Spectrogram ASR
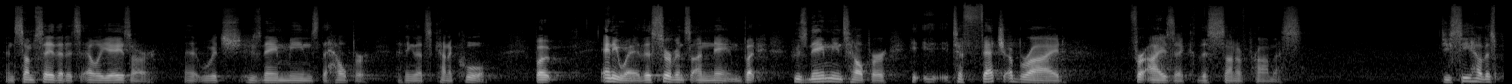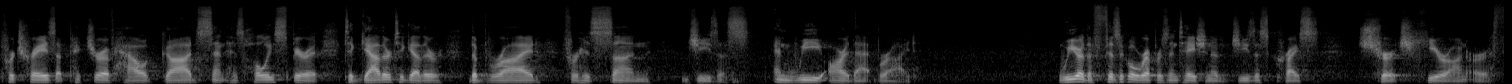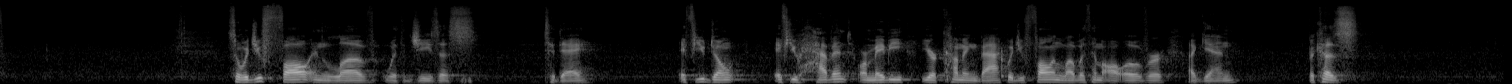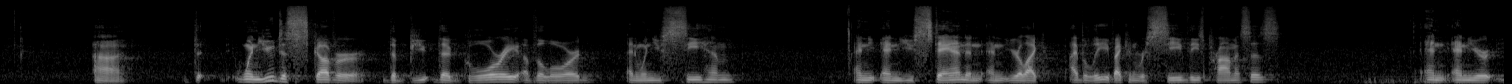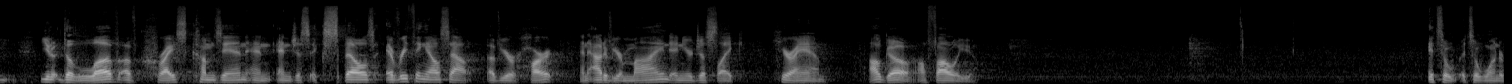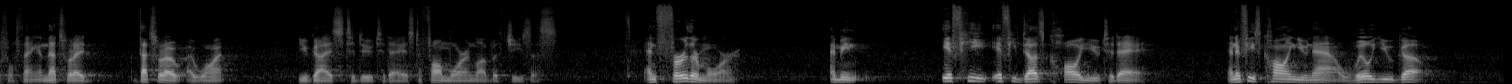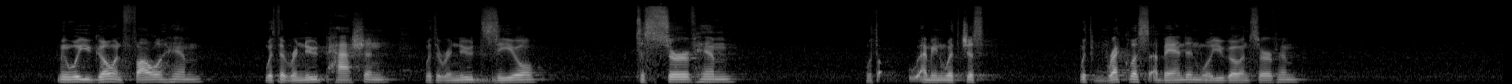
And some say that it's Eleazar, uh, which, whose name means the helper. I think that's kind of cool. But anyway, the servant's unnamed, but whose name means helper, to fetch a bride for Isaac, the son of promise. Do you see how this portrays a picture of how God sent his Holy Spirit to gather together the bride for his son, Jesus? And we are that bride. We are the physical representation of Jesus Christ's church here on earth. So, would you fall in love with Jesus today? If you don't, if you haven't, or maybe you're coming back, would you fall in love with him all over again? Because uh, the, when you discover the, be- the glory of the Lord, and when you see him, and, and you stand and, and you're like, I believe I can receive these promises, and, and you're you know, the love of Christ comes in and, and just expels everything else out of your heart and out of your mind, and you're just like, here I am. I'll go. I'll follow you. It's a, it's a wonderful thing. And that's what, I, that's what I, I want you guys to do today, is to fall more in love with Jesus. And furthermore, I mean, if he, if he does call you today, and if he's calling you now, will you go? I mean, will you go and follow him with a renewed passion, with a renewed zeal to serve him? With, I mean, with just with reckless abandon, will you go and serve him?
